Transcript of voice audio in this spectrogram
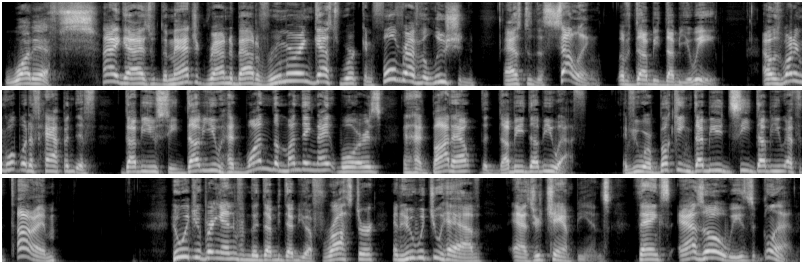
what ifs? Hi, guys. With the magic roundabout of rumor and guesswork and full revolution as to the selling of WWE, I was wondering what would have happened if WCW had won the Monday Night Wars and had bought out the WWF. If you were booking WCW at the time, who would you bring in from the WWF roster and who would you have as your champions? Thanks, as always, Glenn.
